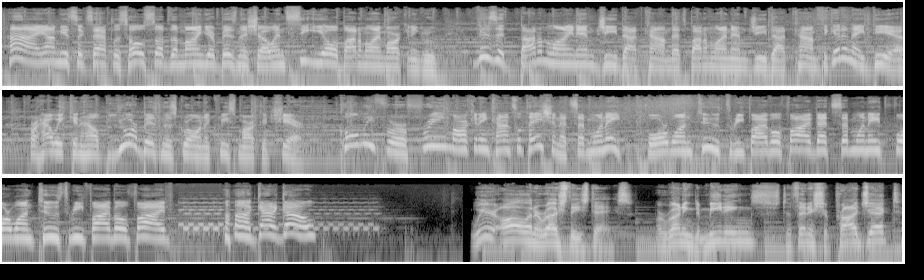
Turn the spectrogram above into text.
Hi, I'm Yitzhak Saftlas, host of the Mind Your Business Show and CEO of Bottom Line Marketing Group. Visit bottomlinemg.com, that's bottomlinemg.com, to get an idea for how we can help your business grow and increase market share. Call me for a free marketing consultation at 718 412 3505. That's 718 412 3505. Gotta go. We're all in a rush these days. We're running to meetings, to finish a project.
